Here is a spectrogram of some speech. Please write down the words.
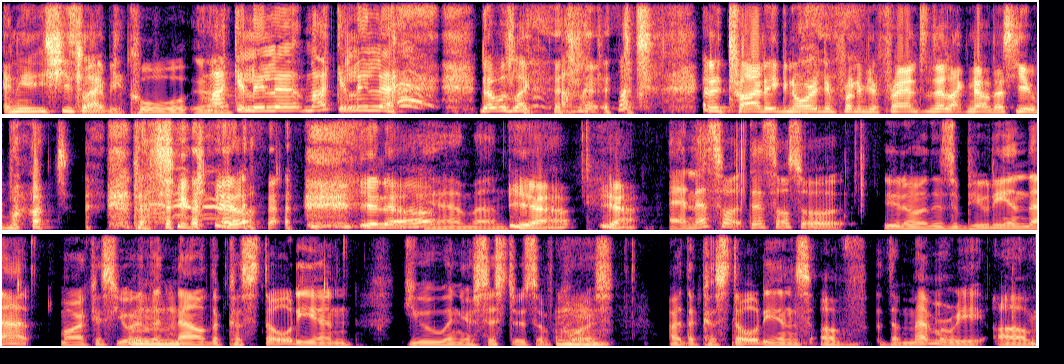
and he, she's Trying like, to be cool. yeah. Makalila, Makalila. That was like, I was like, what? And I try to ignore it in front of your friends, and they're like, no, that's you, but that's you, you know, you know. yeah, man. Yeah, yeah, And that's what that's also you know there's a beauty in that, Marcus. You're the Mm. now the custodian. You and your sisters, of course, are the custodians of the memory of,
